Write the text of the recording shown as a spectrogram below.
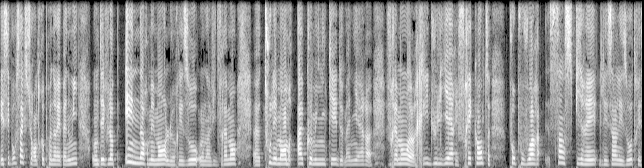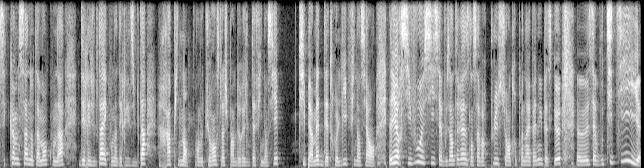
Et c'est pour ça que sur Entrepreneur épanoui, on développe énormément le réseau. On invite vraiment euh, tous les membres à communiquer de manière vraiment régulière et fréquente pour pouvoir s'inspirer les uns les autres. Et c'est comme ça notamment qu'on a des résultats et qu'on a des résultats rapidement. En l'occurrence, là, je parle de résultats financiers qui permettent d'être libre financièrement. D'ailleurs, si vous aussi ça vous intéresse d'en savoir plus sur entrepreneur épanoui parce que euh, ça vous titille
